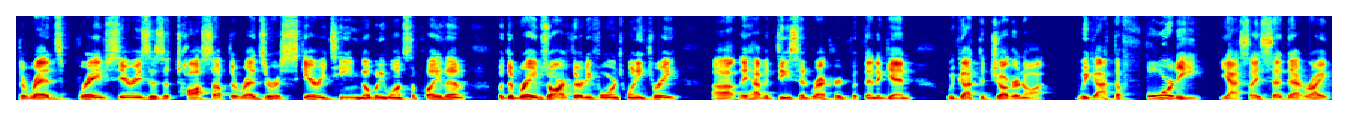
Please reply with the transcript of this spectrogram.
The Reds Braves series is a toss-up. The Reds are a scary team. Nobody wants to play them, but the Braves are 34 and 23. Uh, they have a decent record, but then again, we got the juggernaut. We got the 40. Yes, I said that right.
